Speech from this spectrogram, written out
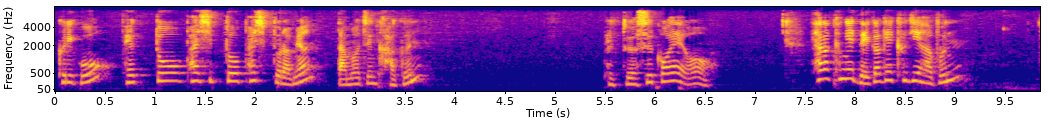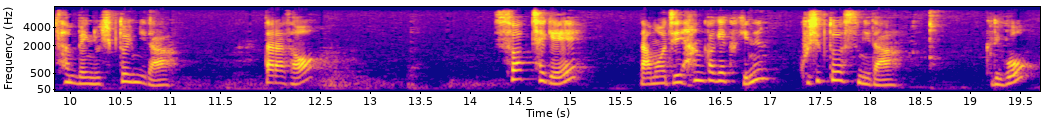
그리고 100도, 80도, 80도라면 나머진 각은 100도였을 거예요. 사각형의 네 각의 크기의 합은 360도입니다. 따라서 수학책의 나머지 한 각의 크기는 90도였습니다. 그리고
